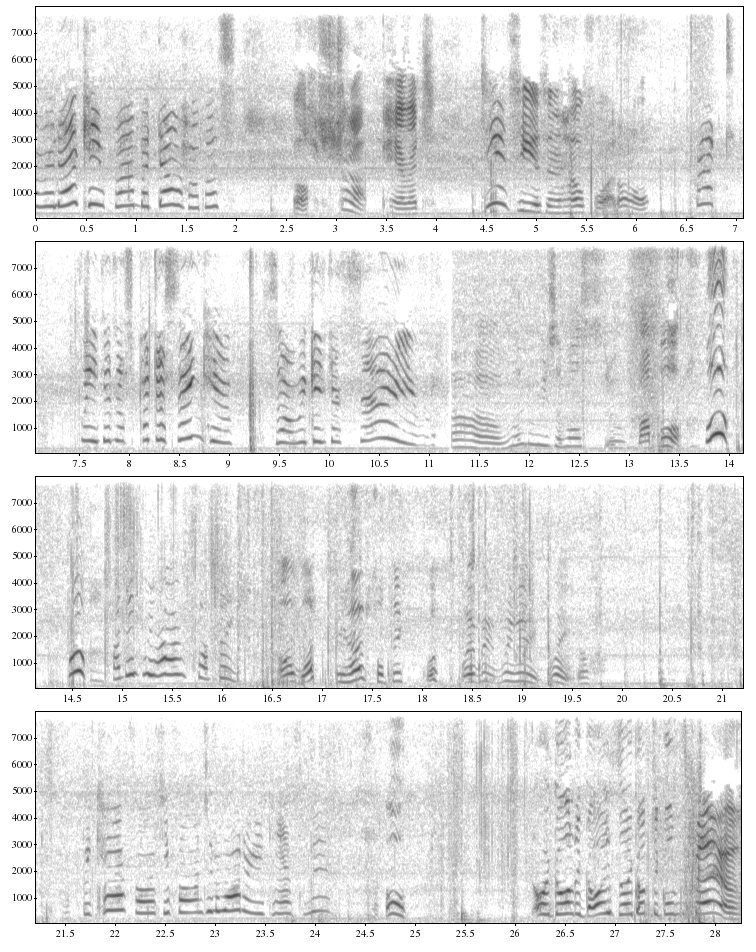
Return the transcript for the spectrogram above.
Know where that came from, but that'll help us. Oh, shut up, parrot. TNT isn't helpful at all. But we can just put this thing here so we can get saved. Oh, what are we supposed to do? Bubble. Woo! Oh, I think we have something. Oh, what? We have something. Oh, wait, wait, wait, wait, wait. Oh. Be careful if you fall into the water, you can't swim. Oh, I got it, guys. I got the golden bear.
